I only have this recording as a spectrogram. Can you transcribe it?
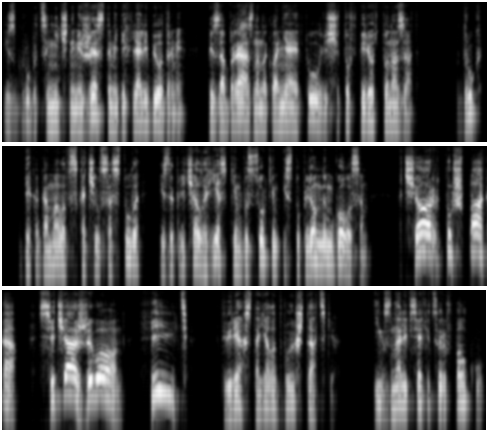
И с грубо циничными жестами вихляли бедрами, безобразно наклоняя туловище то вперед, то назад. Вдруг Бек Агамалов вскочил со стула и закричал резким, высоким, иступленным голосом. «К черту шпака! Сейчас же вон! Фить!» В дверях стояло двое штатских. Их знали все офицеры в полку,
